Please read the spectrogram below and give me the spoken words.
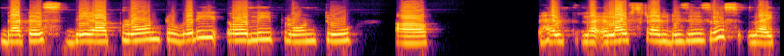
that is they are prone to very early prone to uh, health li lifestyle diseases like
